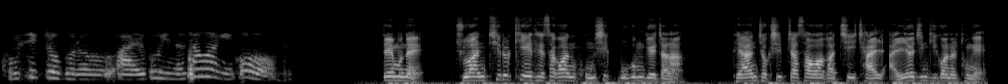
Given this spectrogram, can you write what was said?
공식적으로 알고 있는 상황이고 때문에 주한 티르키예 대사관 공식 모금 계좌나 대한적십자사와 같이 잘 알려진 기관을 통해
